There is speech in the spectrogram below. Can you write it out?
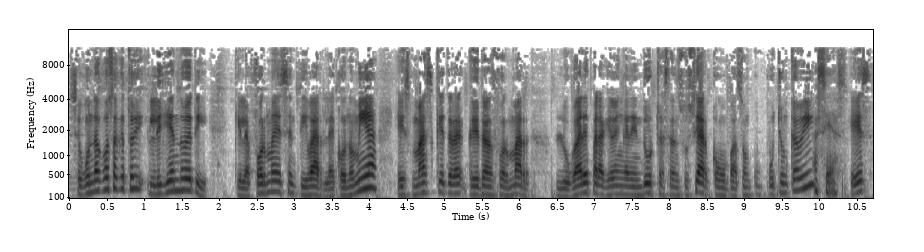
Segunda cosa que estoy leyendo de ti, que la forma de incentivar la economía es más que, tra que transformar lugares para que vengan industrias a ensuciar, como pasó en Puchuncaví, Así es. es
